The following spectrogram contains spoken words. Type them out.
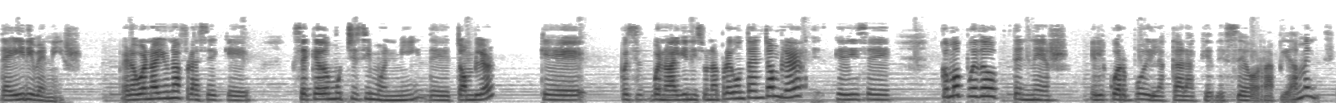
de ir y venir. Pero bueno, hay una frase que se quedó muchísimo en mí de Tumblr, que pues bueno, alguien hizo una pregunta en Tumblr que dice, ¿cómo puedo obtener el cuerpo y la cara que deseo rápidamente?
